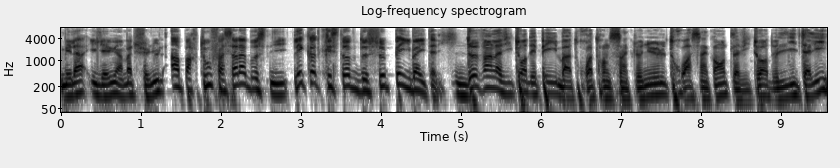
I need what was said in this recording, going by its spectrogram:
mais là, il y a eu un match nul, un partout face à la Bosnie. Les codes Christophe de ce Pays-Bas-Italie. 2-20 la victoire des Pays-Bas, 3-35 le nul, 3-50 la victoire de l'Italie.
